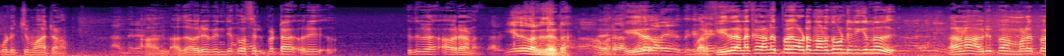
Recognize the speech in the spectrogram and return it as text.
പൊടിച്ച് മാറ്റണം. അത് അവർ അവർ ബന്ധിക്കോസിൽപ്പെട്ട ഒരു ഇത് അവരാണ്. ചെയ്ത വർക്ക് ചെയ്ത് കണക്കാണ് ഇപ്പൊ അവിടെ നടന്നുകൊണ്ടിരിക്കുന്നത്. കാരണം അവരിപ്പോ നമ്മളിപ്പോ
